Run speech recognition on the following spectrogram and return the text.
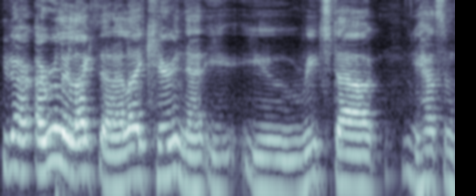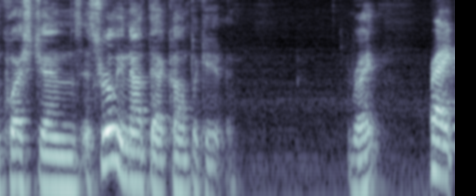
You know, I really like that. I like hearing that you you reached out, you had some questions. It's really not that complicated, right? Right.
